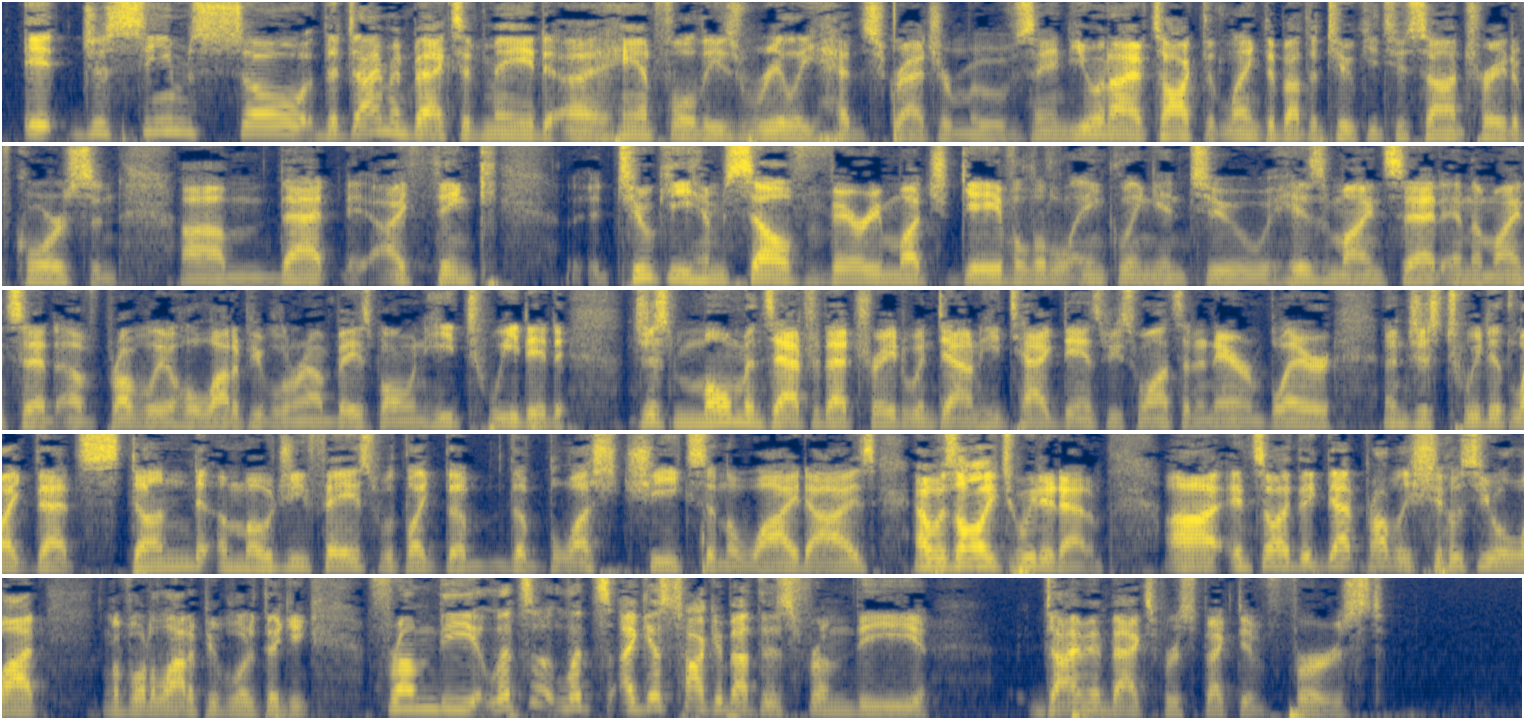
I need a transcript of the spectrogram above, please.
it just seems so. The Diamondbacks have made a handful of these really head scratcher moves, and you and I have talked at length about the Touki Toussaint trade, of course, and um, that I think Touki himself very much gave a little inkling into his mindset and the mindset of probably a whole lot of people around baseball when he tweeted just moments after that trade went down. He tagged Dansby Swanson and Aaron Blair and just tweeted like that stunned emoji face with like the the blushed cheeks and the wide eyes. That was all he tweeted at him, uh, and so I think that probably shows you a lot of what a lot of people are thinking. From the let's let's I guess talk about this from the Diamondbacks perspective first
